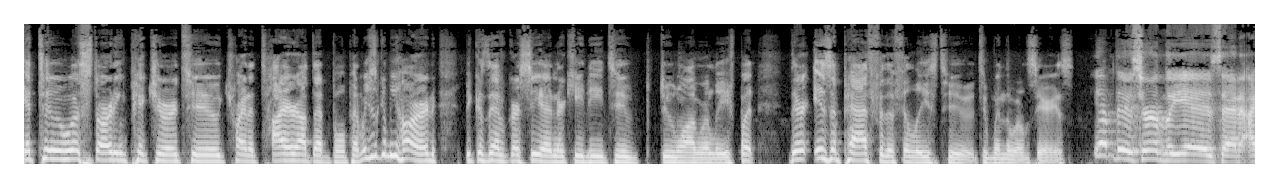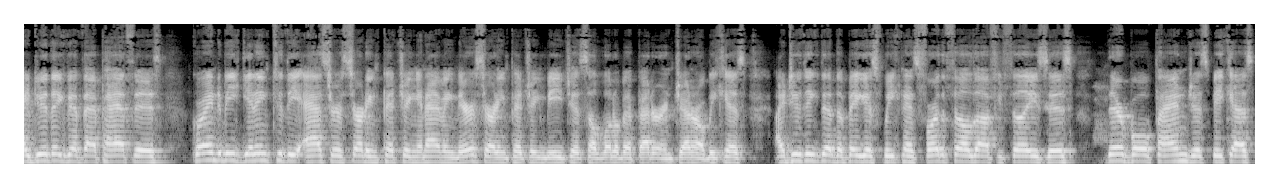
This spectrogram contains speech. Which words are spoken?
get to a starting pitcher to try to tire out that bullpen, which is going to be hard because they have Garcia and Urquidy to do long relief. But there is a path for the Phillies to to win the World Series. Yep, there certainly is, and I do think that that path is going to be getting to the Astros starting pitching and having their starting pitching be just a little bit better in general. Because I do think that the biggest weakness for the Philadelphia Phillies is their bullpen, just because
